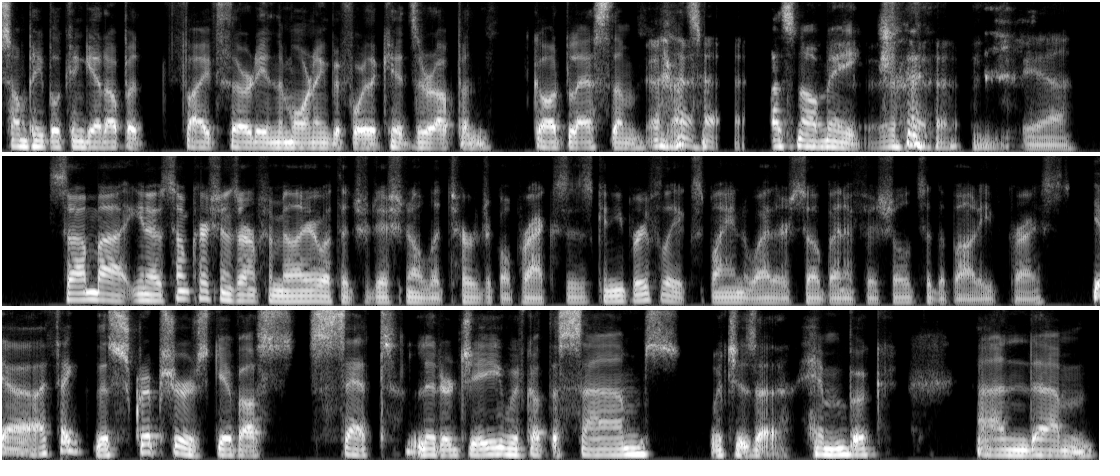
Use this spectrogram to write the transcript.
some people can get up at five thirty in the morning before the kids are up, and God bless them. That's that's not me. yeah. Some, uh, you know, some Christians aren't familiar with the traditional liturgical practices. Can you briefly explain why they're so beneficial to the body of Christ? Yeah, I think the scriptures give us set liturgy. We've got the Psalms, which is a hymn book, and um,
